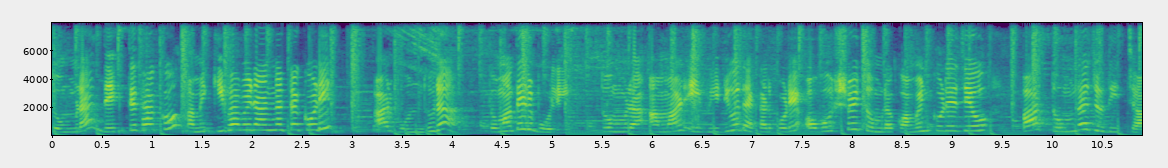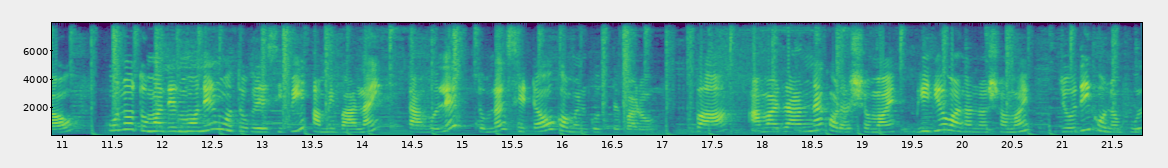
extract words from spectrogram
তোমরা দেখতে থাকো আমি কীভাবে রান্নাটা করি। আর বন্ধুরা, তোমাদের বলি তোমরা আমার এই ভিডিও দেখার পরে অবশ্যই তোমরা কমেন্ট করে যেও, বা তোমরা যদি চাও কোনো তোমাদের মনের মতো রেসিপি আমি বানাই, তাহলে তোমরা সেটাও কমেন্ট করতে পারো। বা আমার রান্না করার সময় ভিডিও বানানোর সময় যদি কোনো ভুল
